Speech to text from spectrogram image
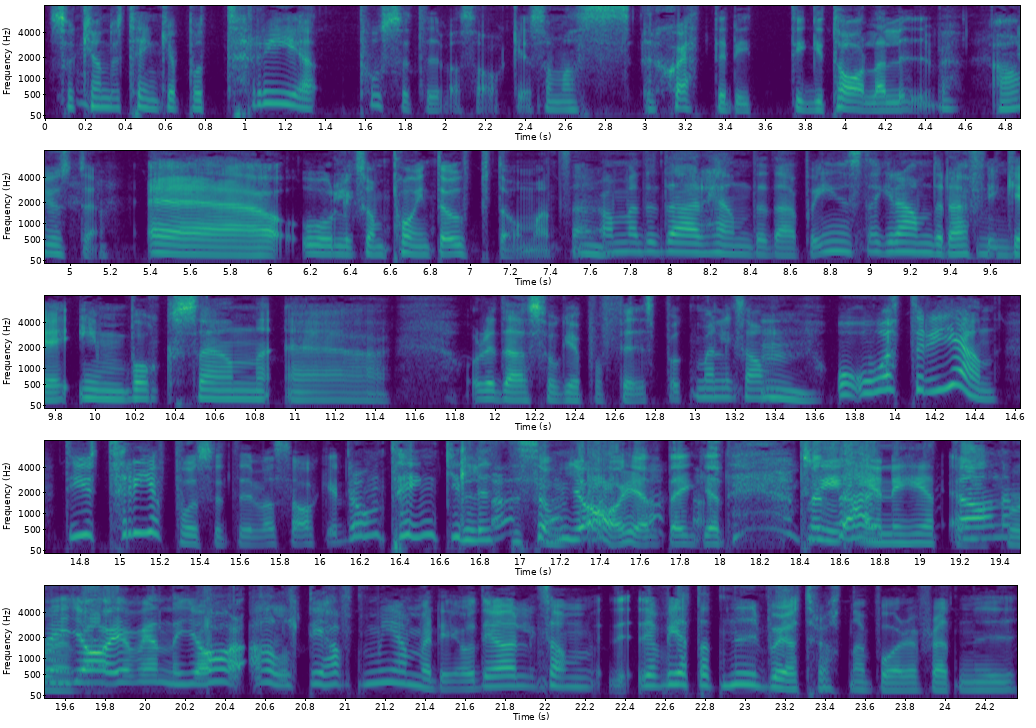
så kan du tänka på tre positiva saker som har skett i ditt digitala liv. Ja. Just det. Eh, och liksom pointa upp dem. Att så Mm. här, ja, men det där hände där på Instagram, det där fick jag i inboxen eh, och det där såg jag på Facebook. Men liksom, Mm. Och återigen, det är ju tre positiva saker. De tänker lite som jag helt enkelt. Men Treenigheten Ja, nej, men jag, jag, vet inte, jag har alltid haft med mig det. Och det har liksom, jag vet att ni börjar tröttna på det för att ni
